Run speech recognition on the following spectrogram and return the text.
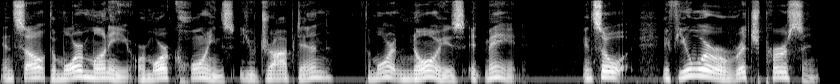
And so, the more money or more coins you dropped in, the more noise it made. And so, if you were a rich person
